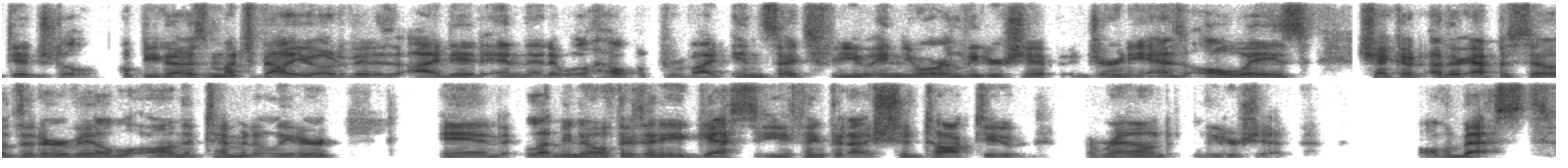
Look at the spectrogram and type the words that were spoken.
Digital. Hope you got as much value out of it as I did and that it will help provide insights for you in your leadership journey. As always, check out other episodes that are available on the 10 Minute Leader and let me know if there's any guests that you think that I should talk to around leadership. All the best.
